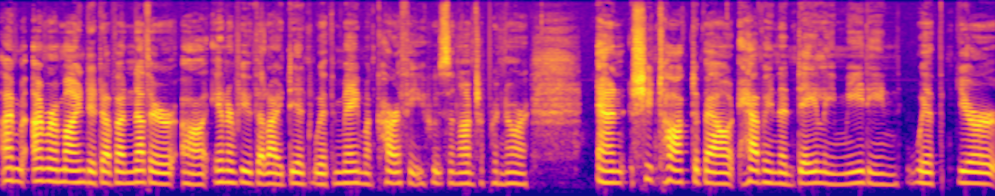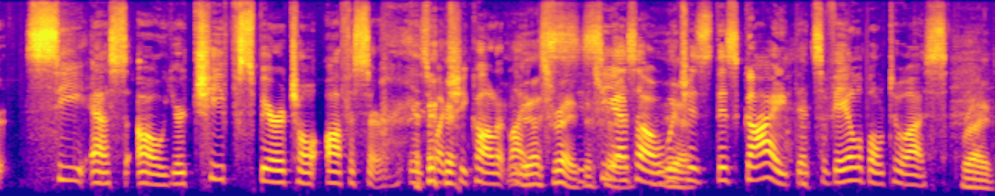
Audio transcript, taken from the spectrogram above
I'm, I'm reminded of another uh, interview that I did with Mae McCarthy, who's an entrepreneur. And she talked about having a daily meeting with your CSO, your chief spiritual officer, is what she called it like. that's right. That's CSO, right. which yeah. is this guide that's available to us. Right.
